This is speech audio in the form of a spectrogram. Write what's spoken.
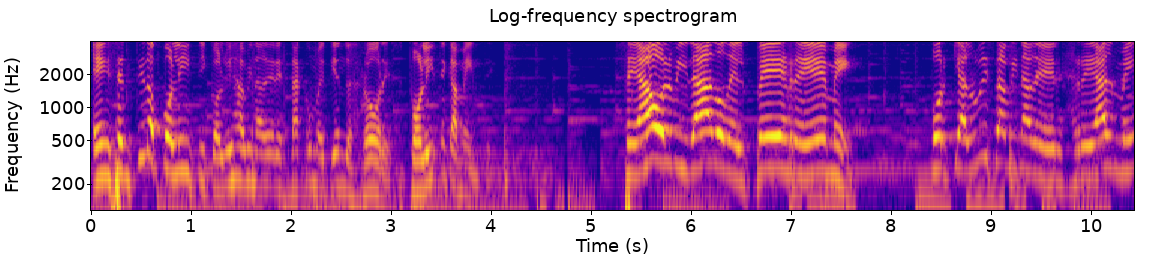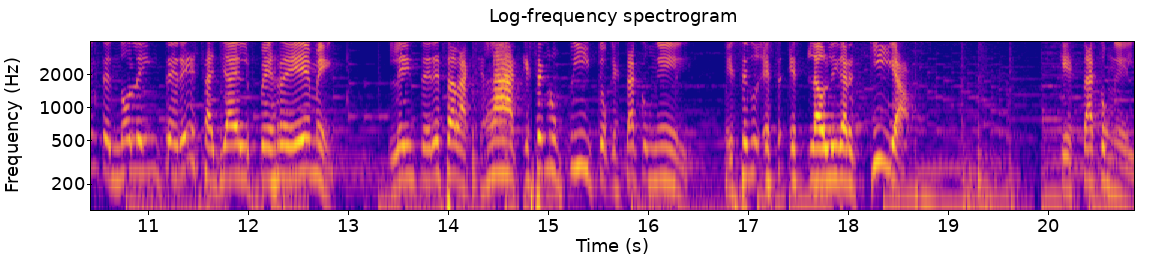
En sentido político, Luis Abinader está cometiendo errores políticamente. Se ha olvidado del PRM. Porque a Luis Abinader realmente no le interesa ya el PRM le interesa la CLAC, ese grupito que está con él. Ese, es, la oligarquía que está con él.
